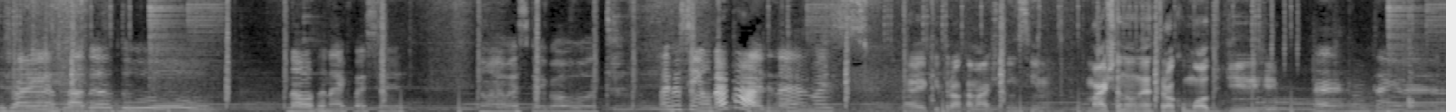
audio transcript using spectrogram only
Que já é a entrada do... Nova, né? Que vai ser não é USB igual o outro. Mas assim, um detalhe, né? Mas. É, que troca a marcha aqui em cima. Marcha não, né? Troca o modo de dirigir. É, não tem, ele é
